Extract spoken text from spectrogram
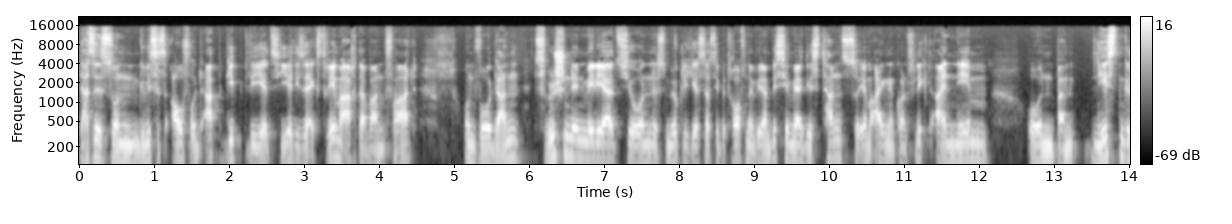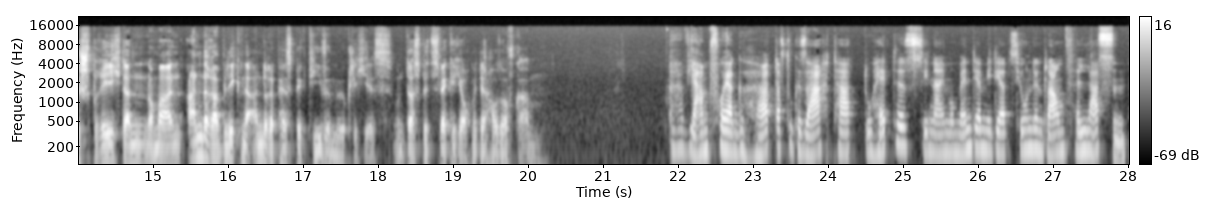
dass es so ein gewisses Auf und Ab gibt, wie jetzt hier diese extreme Achterbahnfahrt und wo dann zwischen den Mediationen es möglich ist, dass die Betroffenen wieder ein bisschen mehr Distanz zu ihrem eigenen Konflikt einnehmen und beim nächsten Gespräch dann nochmal ein anderer Blick, eine andere Perspektive möglich ist. Und das bezwecke ich auch mit den Hausaufgaben. Äh, wir haben vorher gehört, dass du gesagt hast, du hättest in einem Moment der Mediation den Raum verlassen.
